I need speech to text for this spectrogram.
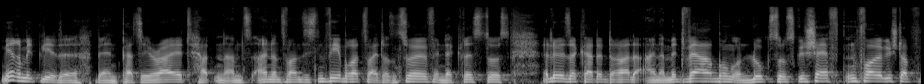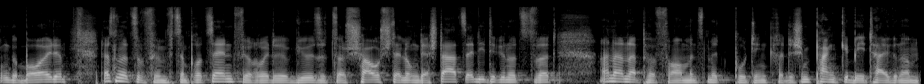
Mehrere Mitglieder der Band Passy Riot hatten am 21. Februar 2012 in der Christus Erlöserkathedrale einer mit Werbung und Luxusgeschäften vollgestopften Gebäude, das nur zu 15 Prozent für religiöse zur Schaustellung der Staatselite genutzt wird, an einer Performance mit Putin-kritischem Punkgebet teilgenommen.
